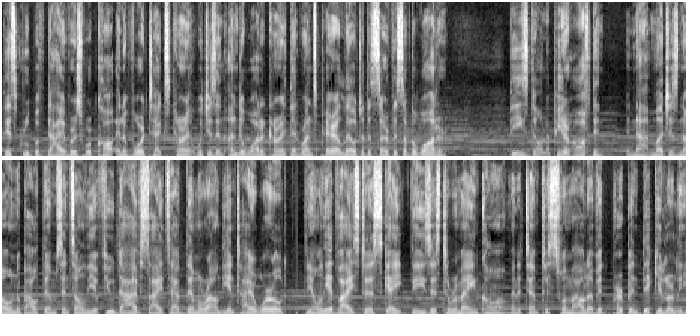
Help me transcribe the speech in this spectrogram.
This group of divers were caught in a vortex current, which is an underwater current that runs parallel to the surface of the water. These don't appear often, and not much is known about them since only a few dive sites have them around the entire world. The only advice to escape these is to remain calm and attempt to swim out of it perpendicularly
